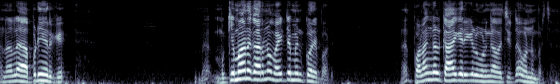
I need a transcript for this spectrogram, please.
அதனால் அப்படியும் இருக்குது முக்கியமான காரணம் வைட்டமின் குறைபாடு. பழங்கள் காய்கறிகள் ஒழுங்காக வச்சுக்கிட்டா ஒன்றும் பிரச்சனை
